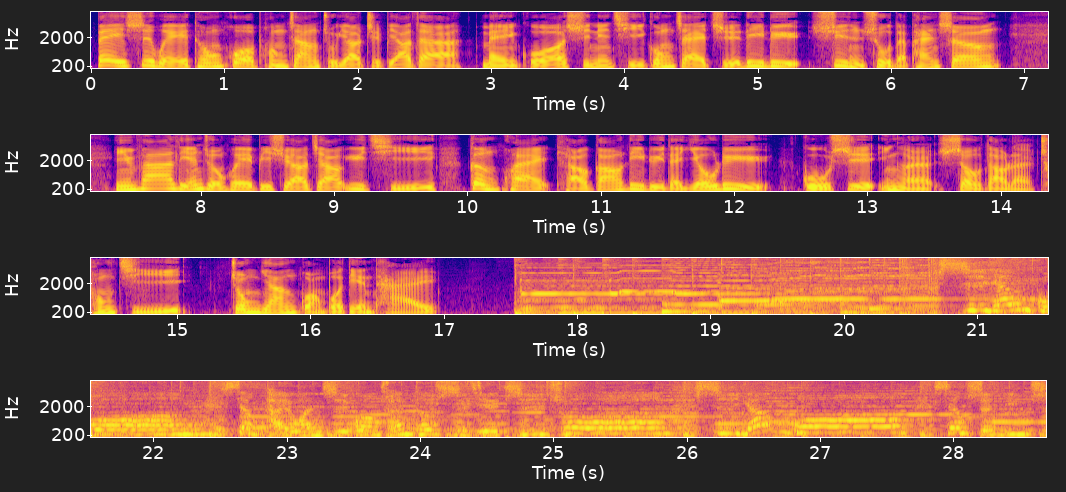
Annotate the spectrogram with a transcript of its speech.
被视为通货膨胀主要指标的美国十年期公债值利率迅速的攀升，引发联准会必须要较预期更快调高利率的忧虑，股市因而受到了冲击。中央广播电台。是阳光，像台湾之光穿透世界之窗；是阳光，像神鹰翅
